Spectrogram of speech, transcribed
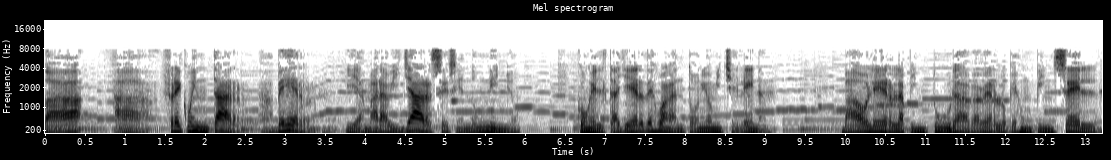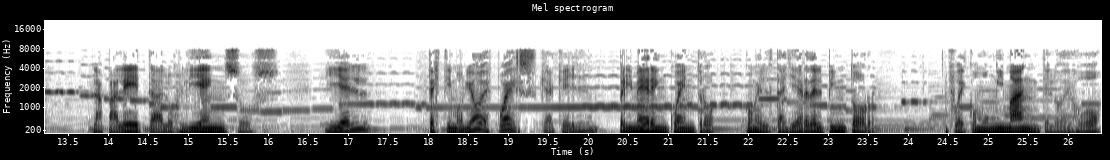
va a frecuentar, a ver y a maravillarse siendo un niño con el taller de Juan Antonio Michelena. Va a oler la pintura, va a ver lo que es un pincel, la paleta, los lienzos. Y él testimonió después que aquel primer encuentro con el taller del pintor fue como un imán que lo dejó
